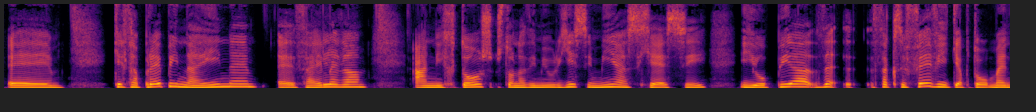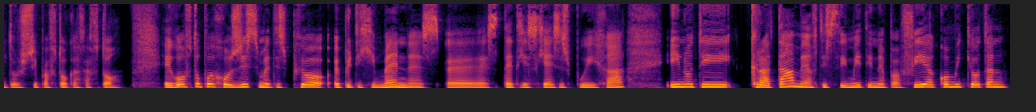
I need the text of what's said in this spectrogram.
Ε, και θα πρέπει να είναι, ε, θα έλεγα, ανοιχτός στο να δημιουργήσει μία σχέση η οποία θα ξεφεύγει και από το mentorship αυτό καθ' αυτό. Εγώ αυτό που έχω ζήσει με τις πιο επιτυχημένες ε, τέτοιες σχέσεις που είχα είναι ότι κρατάμε αυτή τη στιγμή την επαφή ακόμη και όταν,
